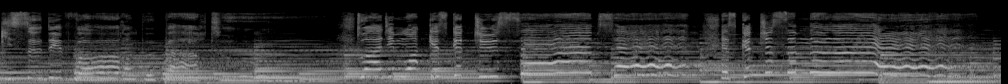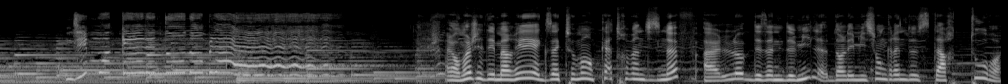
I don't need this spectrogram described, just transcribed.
qui se dévore un peu partout. Toi, dis-moi, qu'est-ce que tu sèmes, Alors moi j'ai démarré exactement en 99 à l'aube des années 2000 dans l'émission Graines de Star Tour.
